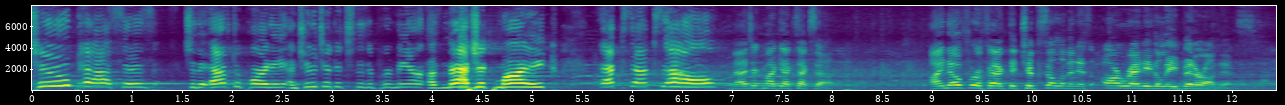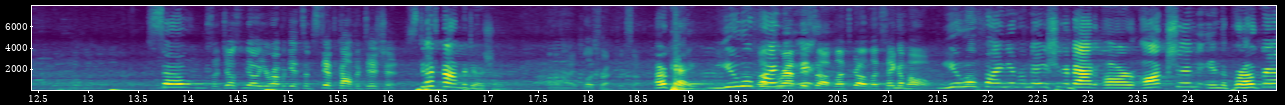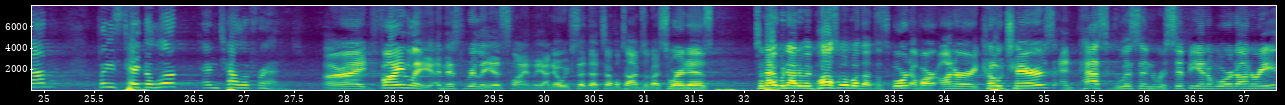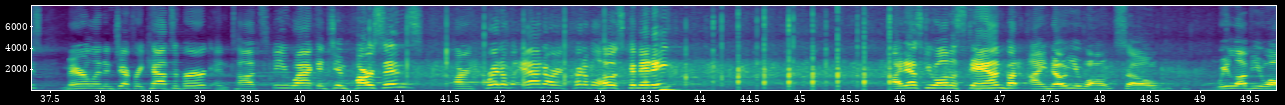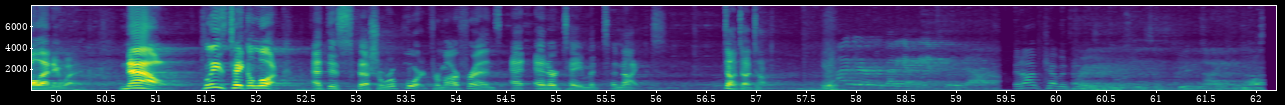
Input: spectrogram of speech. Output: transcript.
Two passes to the after party and two tickets to the premiere of Magic Mike XXL. Magic Mike XXL. I know for a fact that Chip Sullivan is already the lead bidder on this. So, So just know you're up against some stiff competition. stiff competition. All right, let's wrap this up. Okay, you will Let's find wrap this up. Let's go. Let's take them home. You will find information about our auction in the program. Please take a look and tell a friend. All right, finally, and this really is finally, I know we've said that several times, but I swear it is. Tonight would not have been possible without the support of our honorary co chairs and past GLSEN recipient award honorees, Marilyn and Jeffrey Katzenberg, and Todd Spiewak and Jim Parsons, our incredible, and our incredible host committee. I'd ask you all to stand, but I know you won't, so we love you all anyway. Now, please take a look at this special report from our friends at Entertainment Tonight. Dun dun dun. Hi there, everybody. I'm Nancy O'Dell. And I'm Kevin Frazier.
